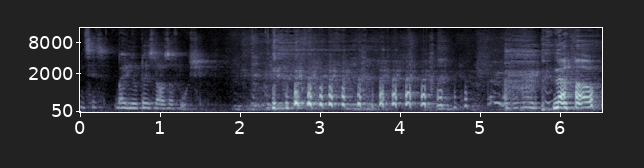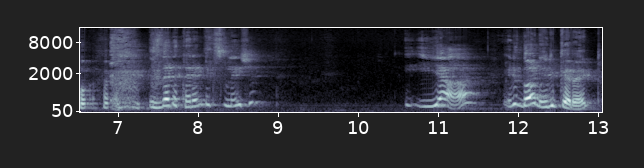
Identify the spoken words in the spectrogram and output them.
He says, "By Newton's laws of motion." now, is that a correct explanation? yeah, it is not incorrect,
